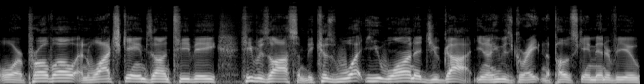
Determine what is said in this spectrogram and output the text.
or Provo and watch games on TV, he was awesome because what you wanted, you got. You know, he was great in the post game interview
